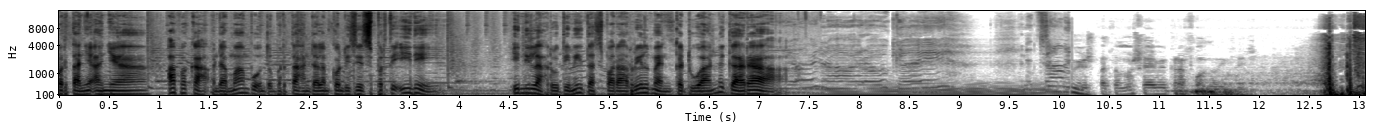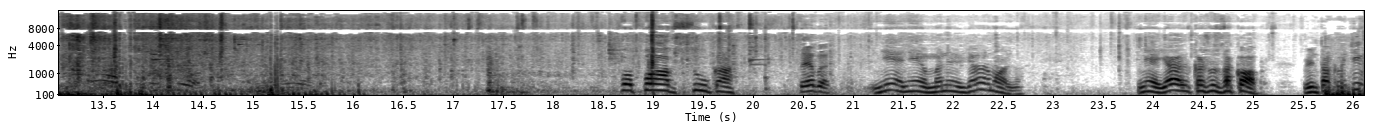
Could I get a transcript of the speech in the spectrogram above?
Pertanyaannya, apakah Anda mampu untuk bertahan dalam kondisi seperti ini? Inilah rutinitas para realman kedua negara. Чуешь, потому что я микрофон выключил. Попав, сука. Тебе? Ні, ні, в мене я нормально. Ні, я кажу закап. Він так летів.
